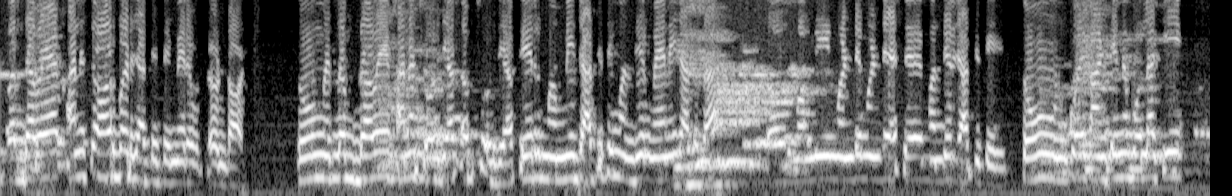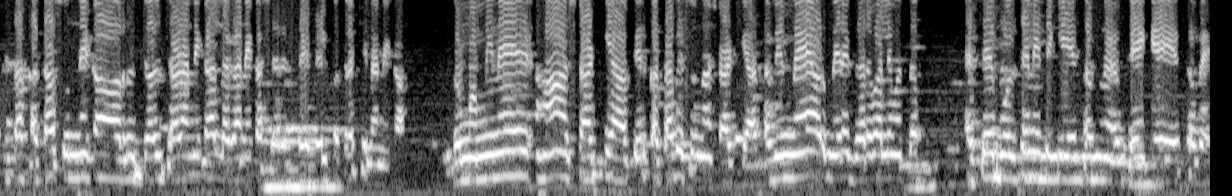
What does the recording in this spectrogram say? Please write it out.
पर दवाया खाने से और बढ़ जाते थे मेरे डॉट्स तो मतलब दवाई खाना छोड़ दिया, सब छोड़ दिया। फिर मम्मी जाती थी मंदिर, मैं नहीं जाता था। तो मम्मी मंडे मंडे ऐसे मंदिर जाती थी। तो उनको एक आंटी ने बोला कि कथा सुनने का और जल चढ़ाने का, लगाने का शरीर पे बेलपत्र खिलाने का। तो मम्मी ने हाँ स्टार्ट किया फिर कथा भी सुनना स्टार्ट किया। तभी मैं और मेरे घर वाले मतलब ऐसे बोलते नहीं थे कि ये सब फेक है ये सब है।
